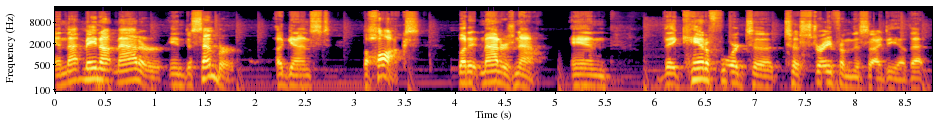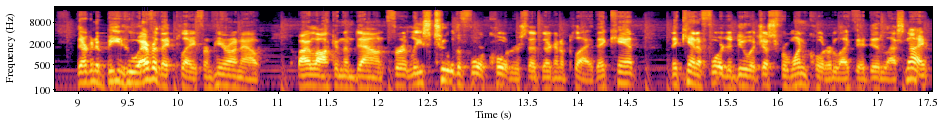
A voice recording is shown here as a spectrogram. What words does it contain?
And that may not matter in December against the Hawks, but it matters now. And they can't afford to, to stray from this idea that they're going to beat whoever they play from here on out by locking them down for at least two of the four quarters that they're going to play. They can't they can't afford to do it just for one quarter like they did last night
